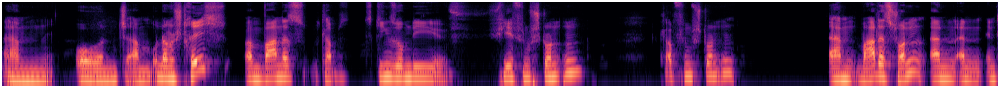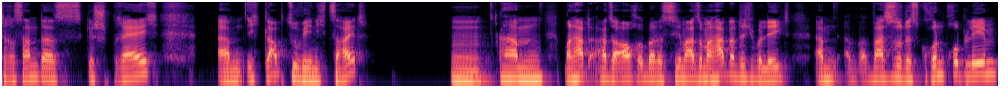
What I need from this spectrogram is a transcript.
Ähm, und ähm, unterm Strich ähm, waren es, ich glaube, es ging so um die vier, fünf Stunden. Ich glaube, fünf Stunden. Ähm, war das schon ein, ein interessantes Gespräch. Ähm, ich glaube, zu wenig Zeit. Mhm. Ähm, man hat also auch über das Thema, also man hat natürlich überlegt, ähm, was ist so das Grundproblem,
